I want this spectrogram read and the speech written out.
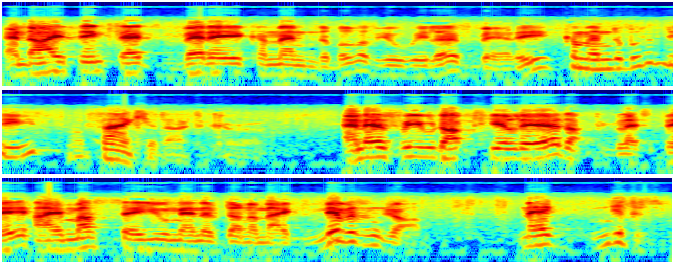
And I think that's very commendable of you, Wheeler. Very commendable indeed. Well, thank you, Dr. Carew. And as for you, Dr. Kildare, Dr. Gillespie, I must say you men have done a magnificent job. Magnificent.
